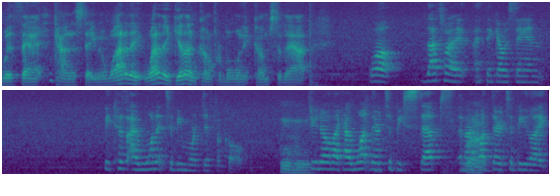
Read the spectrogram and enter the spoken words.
with that kind of statement? Why do they why do they get uncomfortable when it comes to that? Well, that's why I think I was saying because I want it to be more difficult. hmm Do you know, like I want there to be steps, and I want there to be like,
